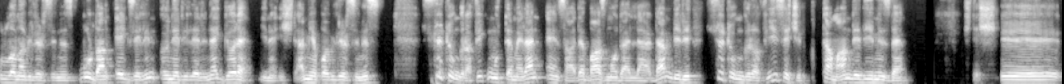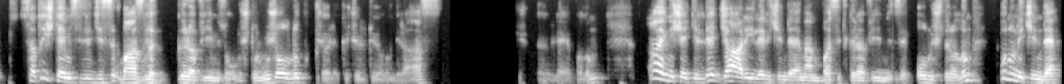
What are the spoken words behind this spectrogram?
kullanabilirsiniz. Buradan Excel'in önerilerine göre yine işlem yapabilirsiniz. Sütun grafik muhtemelen en sade baz modellerden biri. Sütun grafiği seçip tamam dediğimizde işte e, satış temsilcisi bazlı grafiğimizi oluşturmuş olduk. Şöyle küçültüyorum biraz. Şöyle yapalım. Aynı şekilde cariler için de hemen basit grafiğimizi oluşturalım. Bunun için de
